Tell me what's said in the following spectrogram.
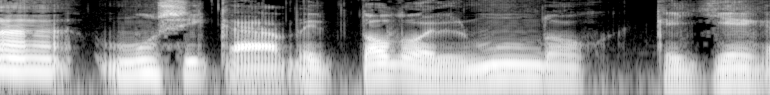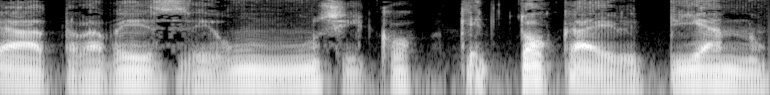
Una música de todo el mundo que llega a través de un músico que toca el piano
